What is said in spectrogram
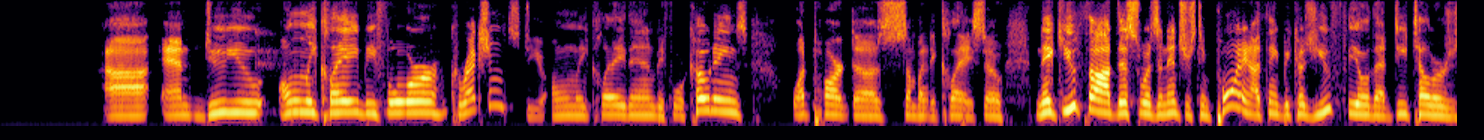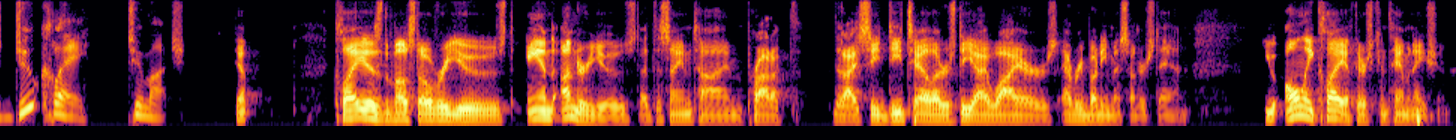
uh, and do you only clay before corrections? Do you only clay then before coatings? what part does somebody clay? So, Nick, you thought this was an interesting point, I think, because you feel that detailers do clay too much. Yep. Clay is the most overused and underused at the same time product that I see detailers, DIYers, everybody misunderstand. You only clay if there's contamination.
